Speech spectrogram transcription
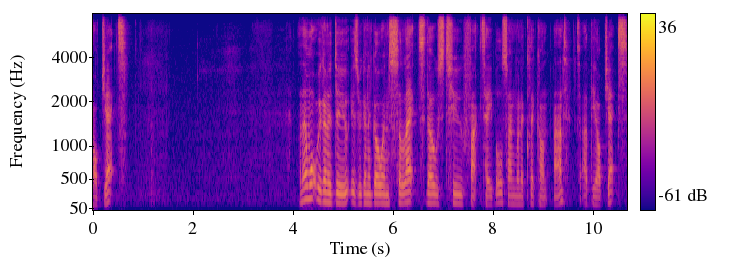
object, and then what we're going to do is we're going to go and select those two fact tables. So I'm going to click on add to add the objects.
